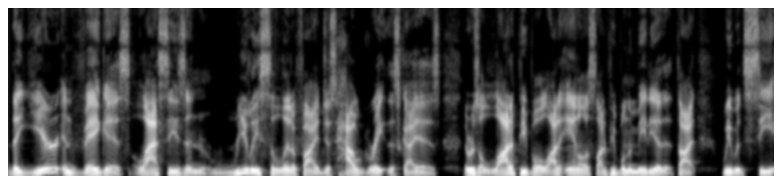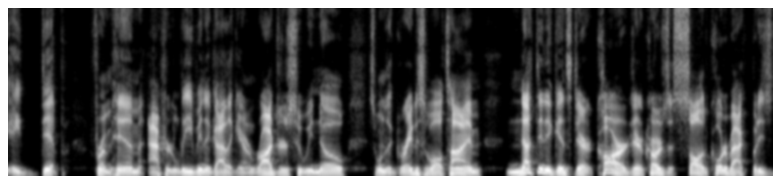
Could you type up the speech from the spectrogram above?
the year in Vegas last season really solidified just how great this guy is. There was a lot of people, a lot of analysts, a lot of people in the media that thought we would see a dip from him after leaving a guy like Aaron Rodgers, who we know is one of the greatest of all time. Nothing against Derek Carr. Derek Carr is a solid quarterback, but he's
